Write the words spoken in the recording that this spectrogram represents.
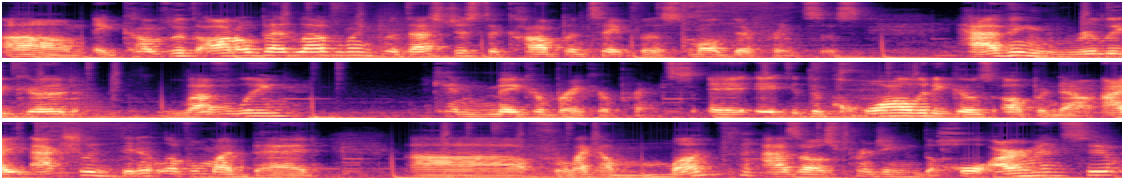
Um, it comes with auto bed leveling, but that's just to compensate for the small differences. Having really good leveling can make or break your prints. It, it, the quality goes up and down. I actually didn't level my bed uh, for like a month as I was printing the whole Iron Man suit.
